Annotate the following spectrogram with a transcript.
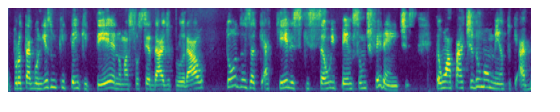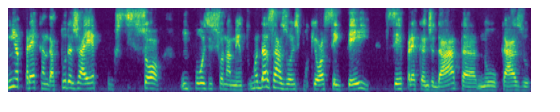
O protagonismo que tem que ter numa sociedade plural todos aqueles que são e pensam diferentes. Então, a partir do momento que a minha pré-candidatura já é por si só um posicionamento, uma das razões porque eu aceitei ser pré-candidata, no caso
